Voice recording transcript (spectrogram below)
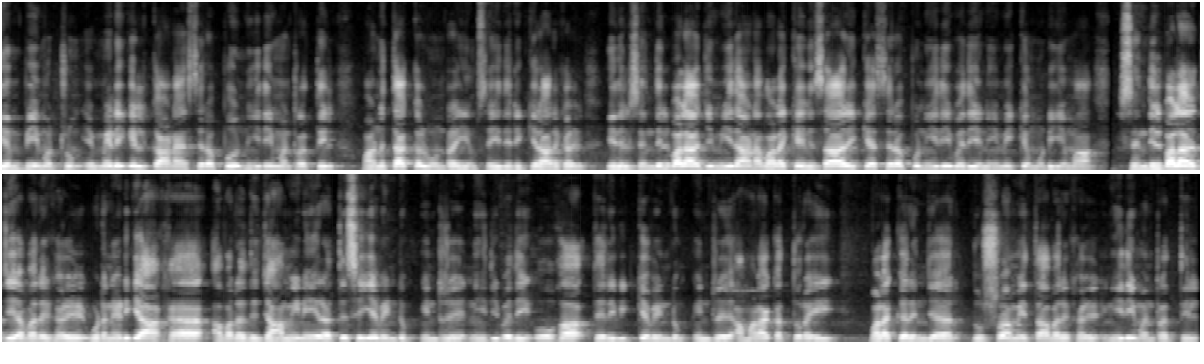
எம்பி மற்றும் எம்எல்ஏக்களுக்கான சிறப்பு நீதிமன்றத்தில் மனு தாக்கல் ஒன்றையும் செய்திருக்கிறார்கள். இதில் செந்தில் பாலாஜி மீதான வழக்கை விசாரிக்க சிறப்பு நீதிபதியை நியமிக்க முடியுமா? செந்தில் பாலாஜி அவர்கள் உடனடியாக அவரது ஜாமீனை ரத்து செய்ய வேண்டும் என்று நீதிபதி ஓகா தெரிவிக்க வேண்டும் என்று அமலாக்கத்துறை வழக்கறிஞர் துஷ்ராமித் அவர்கள் நீதிமன்றத்தில்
